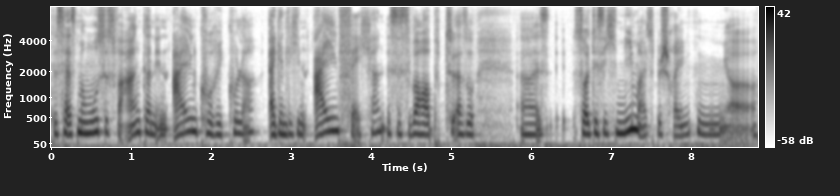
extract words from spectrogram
Das heißt, man muss es verankern in allen Curricula, eigentlich in allen Fächern. Es ist überhaupt, also es sollte sich niemals beschränken äh,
